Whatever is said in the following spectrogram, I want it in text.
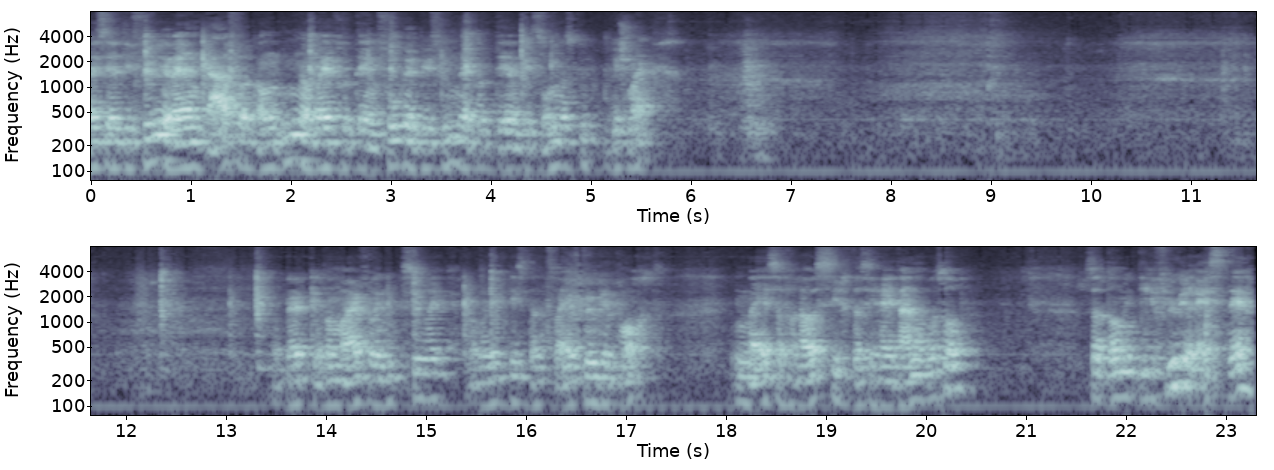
Sich ja die Fülle während Garvorgang innerhalb von dem Vogel befindet, hat der einen besonders guten Geschmack. Bleibt ja Normalfall nichts übrig, aber ich habe das dann zwei Vögel gemacht in weiser Voraussicht, dass ich heute auch noch was habe. So, dann mit den Geflügelreste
